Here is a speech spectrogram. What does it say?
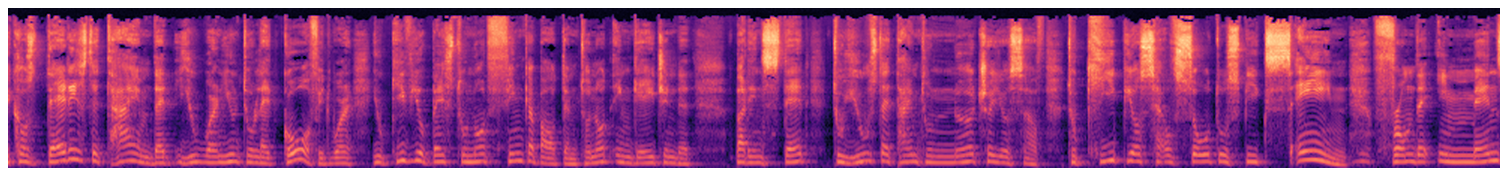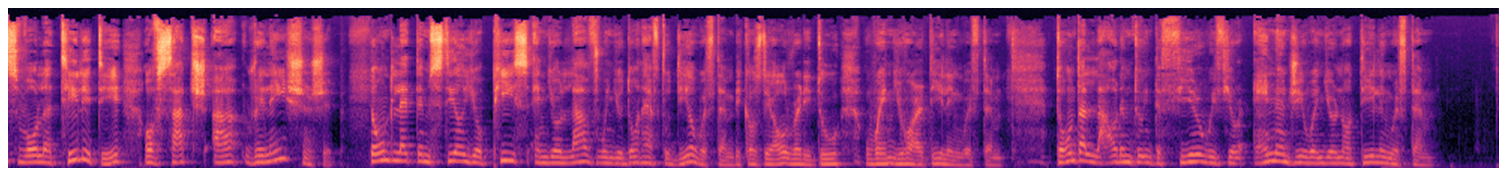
because that is the time that you when you to let go of it where you give your best to not think about them to not engage in that but instead to use that time to nurture yourself to keep yourself so to speak sane from the immense volatility of such a relationship don't let them steal your peace and your love when you don't have to deal with them because they already do when you are dealing with them. Don't allow them to interfere with your energy when you're not dealing with them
